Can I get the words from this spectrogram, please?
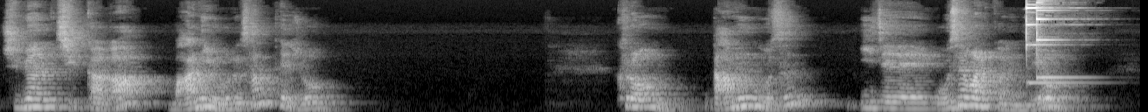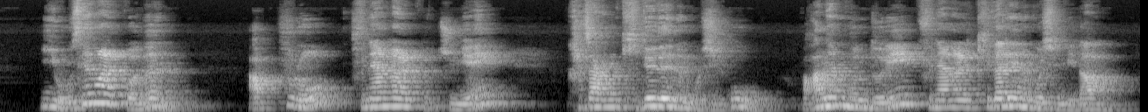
주변 지가가 많이 오른 상태죠. 그럼 남은 곳은 이제 5생활권인데요. 이 5생활권은 앞으로 분양할 곳 중에 가장 기대되는 곳이고 많은 분들이 분양을 기다리는 곳입니다.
